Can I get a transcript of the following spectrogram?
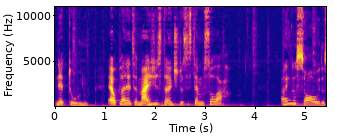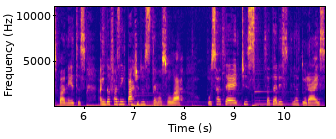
Netuno é o planeta mais distante do sistema solar. Além do Sol e dos planetas, ainda fazem parte do sistema solar os satélites, satélites naturais,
